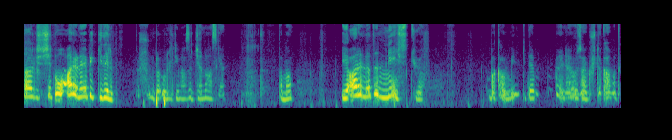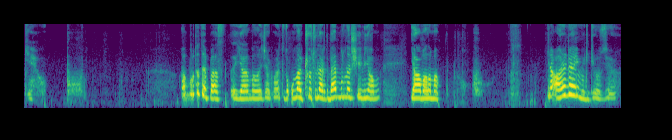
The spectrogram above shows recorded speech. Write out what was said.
Arkadaşlar şimdi o arenaya bir gidelim. Şunu da öldüreyim hazır canı azken. Tamam. E, arenada ne istiyor? Bakalım bir gidelim. Öyle özel güçte kalmadı ki. Ha, burada da bazı yağmalayacak vardı da onlar kötülerdi. Ben bunları şeyini yağm yağmalamam. Yine arenaya mı gidiyoruz ya?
